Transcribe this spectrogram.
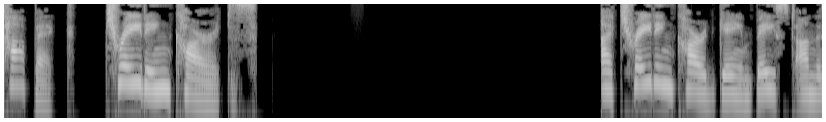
Topic: Trading cards. A trading card game based on the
